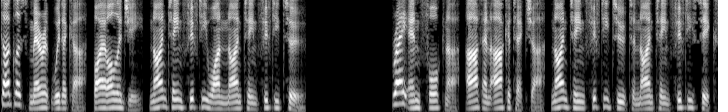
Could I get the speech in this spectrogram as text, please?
Douglas Merritt Whitaker, Biology, 1951–1952. Ray N. Faulkner, Art and Architecture, 1952–1956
